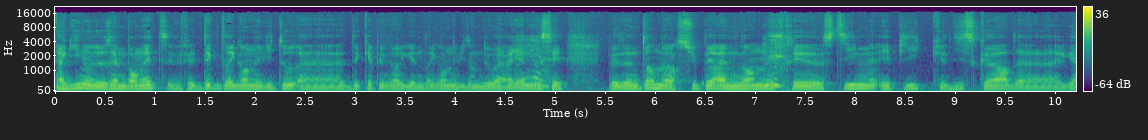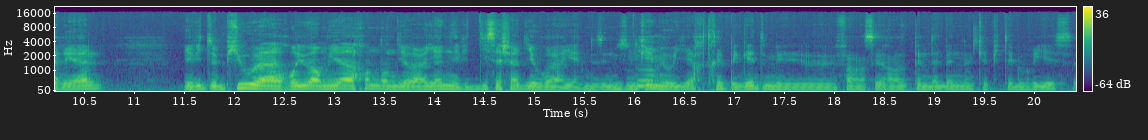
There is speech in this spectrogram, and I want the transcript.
Hag in o deus em bornet, e fait dek dregan evito a dek ap ever gen dregan evit an deo arien, yeah. se peus un tamm ur super etre euh, Steam, Epic, Discord hag a real. Evit euh, piou a roio ar muiañ a c'hant d'an dio arien, evit disachat dio arien. Nous nous on ket Yeah. o hier très peget, mais euh, enfin c'est un pen d'aben capital ouvrier. ce-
